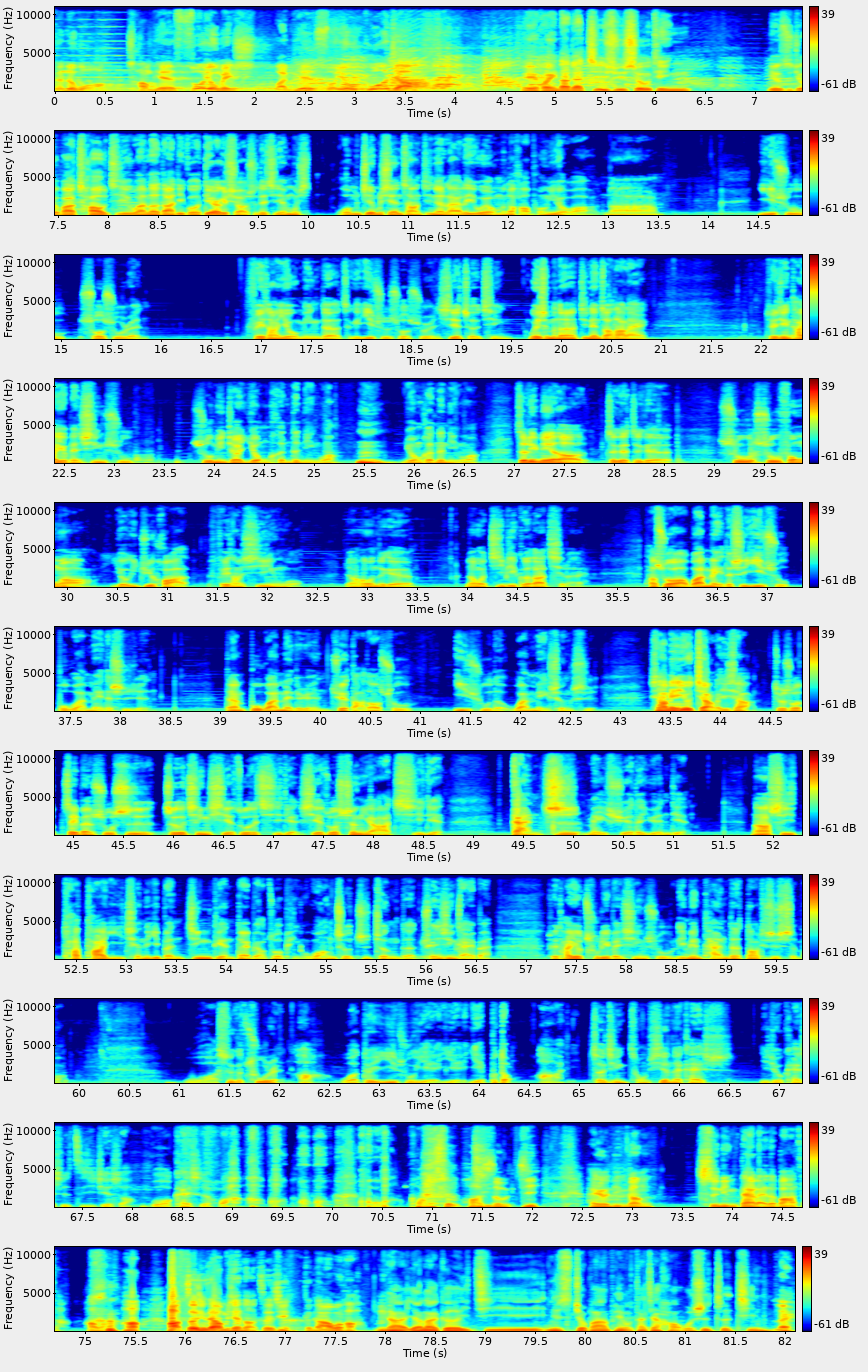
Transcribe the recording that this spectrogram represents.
跟着我尝遍所有美食，玩遍所有国家吧。哎，欢迎大家继续收听六四九八超级玩乐大帝国第二个小时的节目。我们节目现场今天来了一位我们的好朋友啊，那艺术说书人，非常有名的这个艺术说书人谢哲青。为什么呢？今天找他来，最近他有本新书，书名叫《永恒的凝望》。嗯，永恒的凝望，这里面啊，这个这个书书封啊，有一句话非常吸引我，然后那个让我鸡皮疙瘩起来。他说啊，完美的是艺术，不完美的是人，但不完美的人却打造出艺术的完美盛世。下面有讲了一下，就是说这本书是哲青写作的起点，写作生涯起点，感知美学的原点。那是他他以前的一本经典代表作品《王者之争》的全新改版，所以他又出了一本新书，里面谈的到底是什么？我是个粗人啊，我对艺术也也也不懂啊。哲青，从现在开始你就开始自己介绍，我开始画 滑手划手机，还有您刚吃您带来的巴掌，好吧？好好，哲青在我们现场，哲青跟大家问好，嗯，杨杨大哥以及你是酒吧的朋友，大家好，我是哲青。来，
